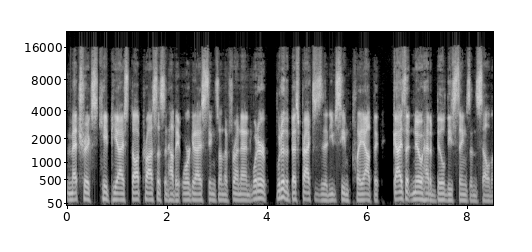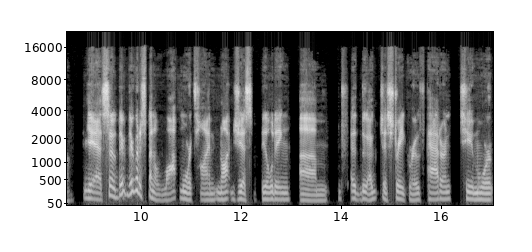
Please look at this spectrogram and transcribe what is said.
metrics, KPIs, thought process, and how they organize things on the front end? What are what are the best practices that you've seen play out that guys that know how to build these things and sell them? Yeah, so they're they're going to spend a lot more time not just building um, a straight growth pattern to more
